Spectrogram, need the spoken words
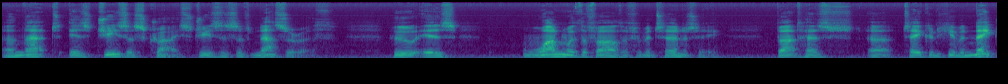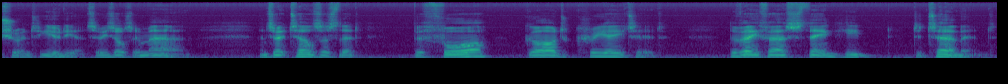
and that is Jesus Christ, Jesus of Nazareth, who is one with the Father from eternity, but has uh, taken human nature into union. So he's also man. And so it tells us that before God created, the very first thing he determined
